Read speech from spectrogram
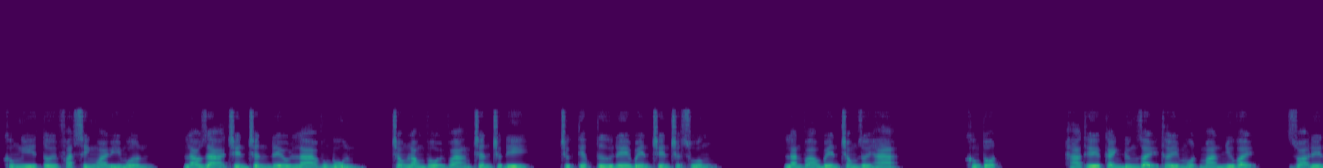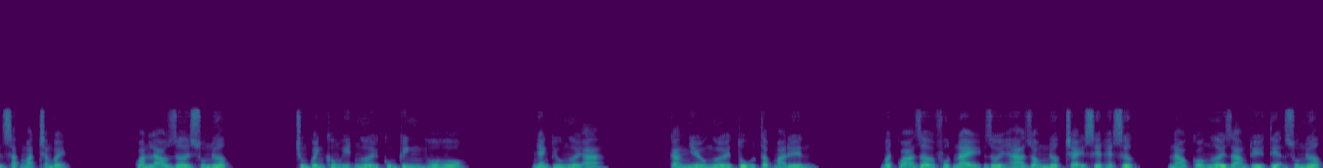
Không nghĩ tới phát sinh ngoài ý muốn, lão giả trên chân đều là vũng bùn, trong lòng vội vàng chân trượt đi, trực tiếp từ đê bên trên trượt xuống. Lăn vào bên trong giới hà. Không tốt. Hà thế cảnh đứng dậy thấy một màn như vậy, dọa đến sắc mặt trắng bệnh. Quan lão rơi xuống nước. Trung quanh không ít người cũng kinh hô hô. Nhanh cứu người A. Càng nhiều người tụ tập mà đến. Bất quá giờ phút này giới hà dòng nước chạy xiết hết sức, nào có người dám tùy tiện xuống nước,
